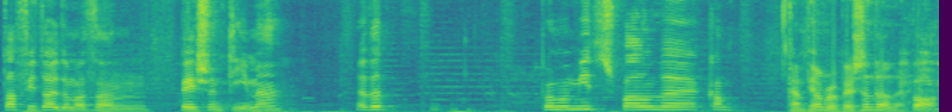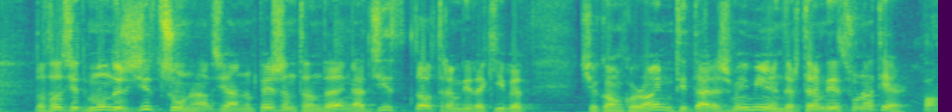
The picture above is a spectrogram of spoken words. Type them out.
ta fitoj domethënë Peshën time Edhe përfundimisht të shpallem dhe kam Kampion për peshën tënde. Po. Do thotë që të mundësh gjithë çunat që janë në peshën tënde nga gjithë këto 13 ekipet që konkurrojnë, të dalësh më i mirë ndër 13 çuna të tjerë. Po.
